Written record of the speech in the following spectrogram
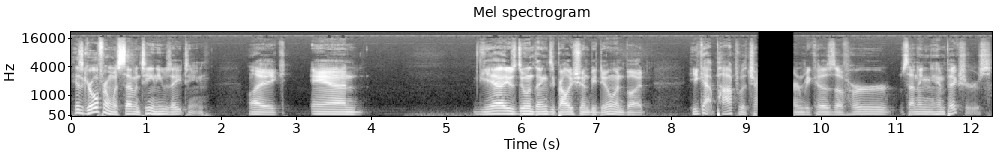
his girlfriend was 17. He was 18. Like, and yeah, he was doing things he probably shouldn't be doing, but he got popped with child porn because of her sending him pictures.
